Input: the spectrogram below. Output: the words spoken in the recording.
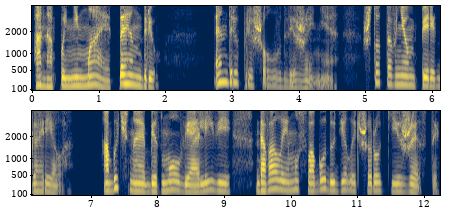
«Она понимает Эндрю!» Эндрю пришел в движение. Что-то в нем перегорело. Обычное безмолвие Оливии давало ему свободу делать широкие жесты,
